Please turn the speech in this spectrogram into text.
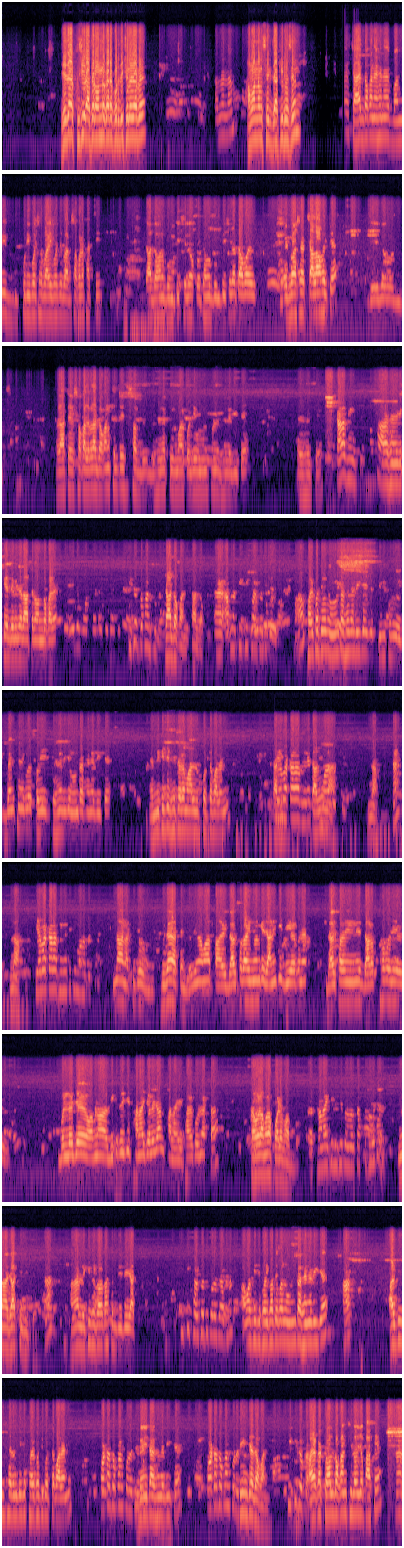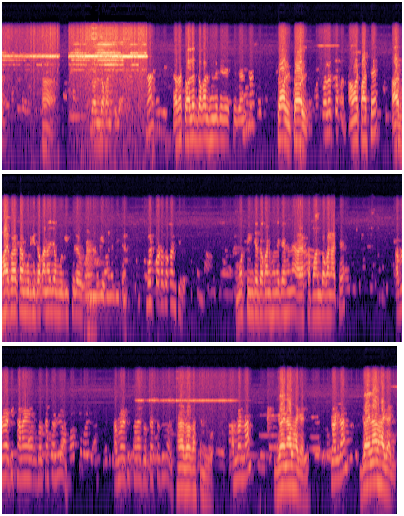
যে যার খুশি রাতের অন্ধকারে করে দিয়ে চলে যাবে। আপনার নাম? আমার নাম শেখ জাকির হোসেন। চায়ের দোকান এখানে আমি কুড়ি বছর বাইশ বছর ব্যবসা করে খাচ্ছি। চার দোকান গুমটি ছিল প্রথমে গুমটি ছিল তারপর অ্যাডভান্সের চালা হয়েছে। রাতে সকালবেলা দোকান খুলতে এসে সব ভেঙে চুরমার করে উনুন ফুনুন ভেঙে দিতে এই হয়েছে। কারা ভেঙেছে? আর ভেঙেছে কে দেখেছে রাতের অন্ধকারে? কিসের দোকান ছিল? চা দোকান চা দোকান। আপনার কি কি ক্ষয়ক্ষতি করেছে? আর ক্ষয়ক্ষতি হচ্ছে উনুনটা ভেঙে দিয়েছে যে টিভি এগুলো সরিয়ে ভেঙে দিয়েছে উনুনটা ভেঙে দিয়েছে। এমনি কিছু ভিতরে মাল লুট করতে পারেনি। না। না। হ্যাঁ? মনে কিছু বোঝা যাচ্ছে না। ওই জন্য আমার ইউনিয়নকে জানিয়েছি দিয়ে ওখানে ব্যবসাদার ইউনিয়নের দ্বারস্থ হব যে বলল যে আমরা লিখে দিয়েছি থানায় চলে যান থানায় এফআইআর করুন একটা। তারপরে আমরা পরে ভাববো। থানায় কি লিখিত দরখাস্ত না যাচ্ছি দিতে। হ্যাঁ? থানার লিখিত দরখাস্ত দিতে যাচ্ছি। কি কি ক্ষয়ক্ষতি করেছে আপনার? আমার কিছু ক্ষয়ক্ষতি করে উনুনটা ভেঙে দিয়েছে। আর? আর কিছু সেরকম কিছু ক্ষয়ক্ষতি করতে পারেনি। কটা দোকান করেছে? ভেঙে দিয়েছে। কটা দোকান করেছে? তিনটে দোকান। কি কি দোকান? আর একটা টল দোকান ছিল ওই যে পাশে। হ্যাঁ। হ্যাঁ টল দোকান ছিল। হ্যাঁ? একটা টলের দোকান টল টল। কলের দোকান? আমার পাশে। আর ভাইপো একটা মুরগি দোকান আছে মুরগি ছিল মুরগি ভেঙে দিয়েছে। মোট কটা দোকান ছিল? মোট তিনটে দোকান ভেঙেছে এখানে আর একটা পান দোকান আছে। আপনারা কি থানায় দরখাস্ত দিবেন? আপনারা কি থানায় দরখাস্ত দিবেন? হ্যাঁ দরখাস্ত দিব। আপনার নাম? জয়নাল হাজারি। জয়লাল জয়নাল হাজারি।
